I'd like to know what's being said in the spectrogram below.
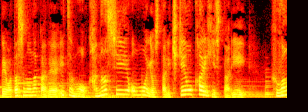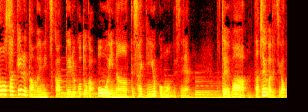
って私の中でいつも悲しい思いをしたり危険を回避したり不安を避けるために使っていることが多いなって最近よく思うんですね。例えば例えばですよ。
